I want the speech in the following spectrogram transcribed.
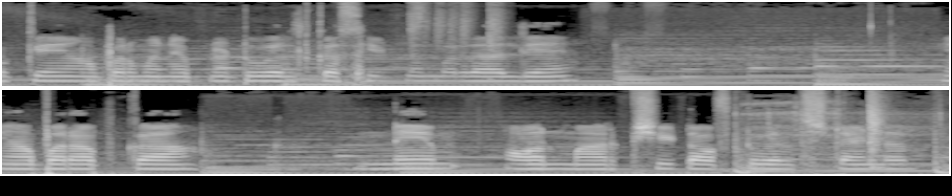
ओके, यहाँ पर मैंने अपना ट्वेल्थ का सीट नंबर डाल दिया है। यहाँ पर आपका name on marksheet of twelfth standard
